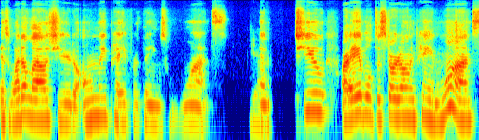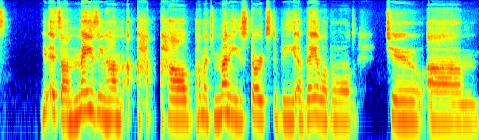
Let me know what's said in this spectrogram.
is what allows you to only pay for things once yeah. and you are able to start only paying once it's amazing how, how how much money starts to be available to um,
